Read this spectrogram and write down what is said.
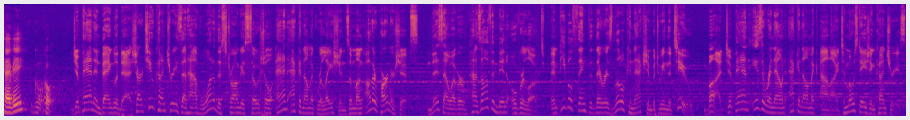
heavy. Go Japan and Bangladesh are two countries that have one of the strongest social and economic relations among other partnerships. This, however, has often been overlooked, and people think that there is little connection between the two. But Japan is a renowned economic ally to most Asian countries,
